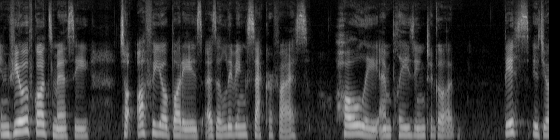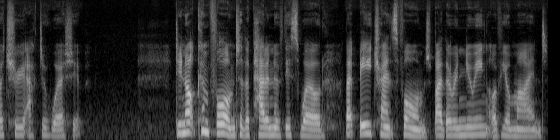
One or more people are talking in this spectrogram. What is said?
in view of God's mercy, to offer your bodies as a living sacrifice, holy and pleasing to God. This is your true act of worship. Do not conform to the pattern of this world, but be transformed by the renewing of your mind.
